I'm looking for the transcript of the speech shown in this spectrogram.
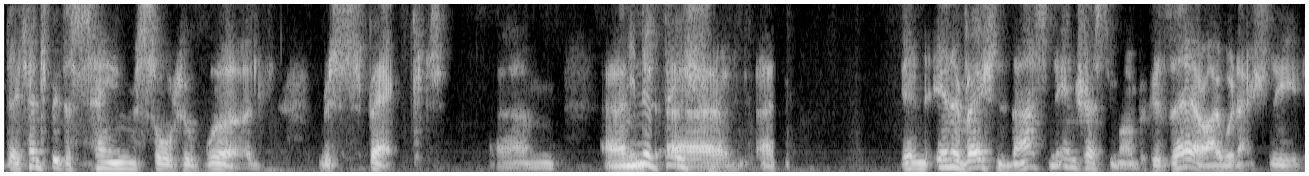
they tend to be the same sort of word: respect um, and Innovation. Uh, and in, innovation. That's an interesting one because there I would actually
